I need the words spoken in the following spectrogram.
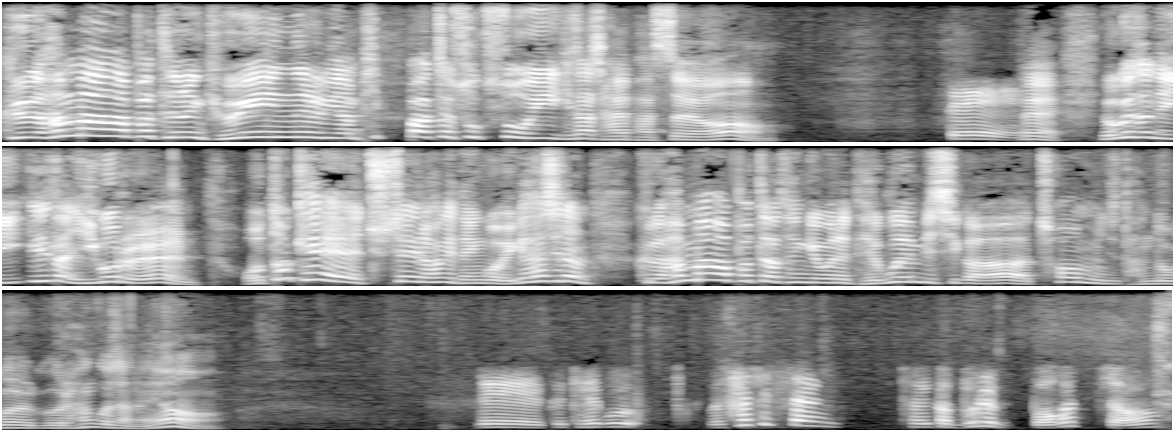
그, 한마음 아파트는 교인을 위한 핍박자 숙소 이 기사 잘 봤어요. 네. 네, 여기서 이제 이- 일단 이거를 어떻게 취재를 하게 된 거예요? 이게 사실은 그 한마음 아파트 같은 경우에는 대구 MBC가 처음 이제 단독을 한 거잖아요. 네, 그 대구 뭐 사실상 저희가 물을 먹었죠.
